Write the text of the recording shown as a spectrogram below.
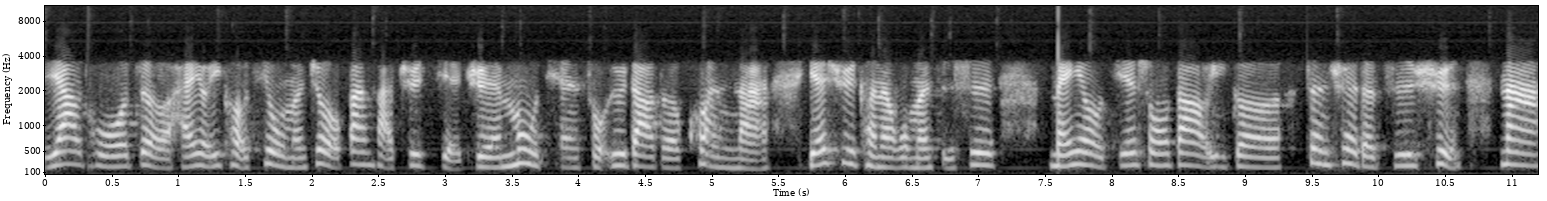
只要活着还有一口气，我们就有办法去解决目前所遇到的困难。也许可能我们只是。没有接收到一个正确的资讯，那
